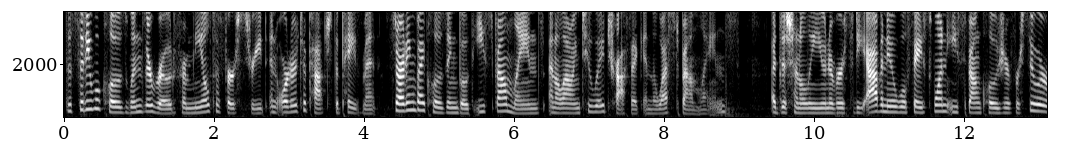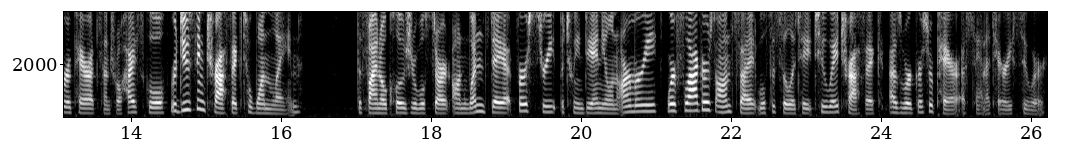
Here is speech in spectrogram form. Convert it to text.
The city will close Windsor Road from Neil to First Street in order to patch the pavement, starting by closing both eastbound lanes and allowing two way traffic in the westbound lanes. Additionally, University Avenue will face one eastbound closure for sewer repair at Central High School, reducing traffic to one lane. The final closure will start on Wednesday at First Street between Daniel and Armory, where flaggers on site will facilitate two way traffic as workers repair a sanitary sewer.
